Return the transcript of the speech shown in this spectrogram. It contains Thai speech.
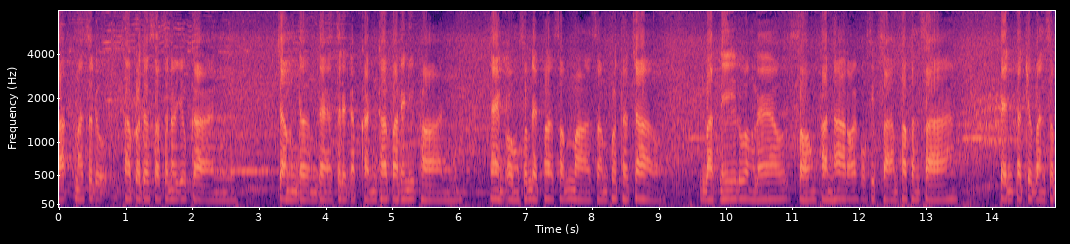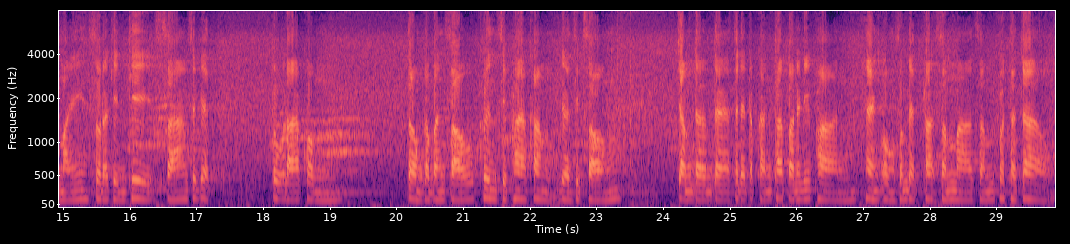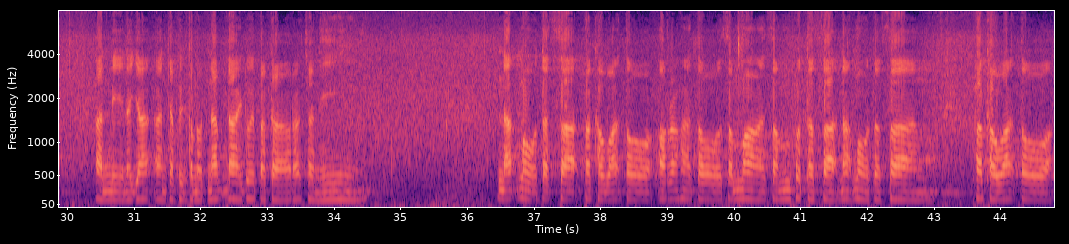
พระมาสดุพระพุทธศาสนายุการจำเดิมแด่เสด็จดับขันธปรินิพพาน แห่งองค์สมเด็จพระสัมมาสัมพุทธเจ้า บัดนี้ล่วงแล้ว 2,563 พระพรรษา เป็นปัจจุบันสมัยสุรทินที่ 31 ตุลาคม ตรงกับวันเสาร์ขึ้น 15 ค่ำเดือน 12 จำเดิมแต่เสด็จดับขันธปรินิพาน แห่งองค์สมเด็จพระสัมมาสัมพุทธเจ้า อันมีนัยยะอันจะพึงกำหนดนับได้ด้วยประการฉนี้นะโมตัสสะภะคะวะโตอะระหะโตสัมมาสัมพุทธัสสะนะโมตัสสะภะคะวะโต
